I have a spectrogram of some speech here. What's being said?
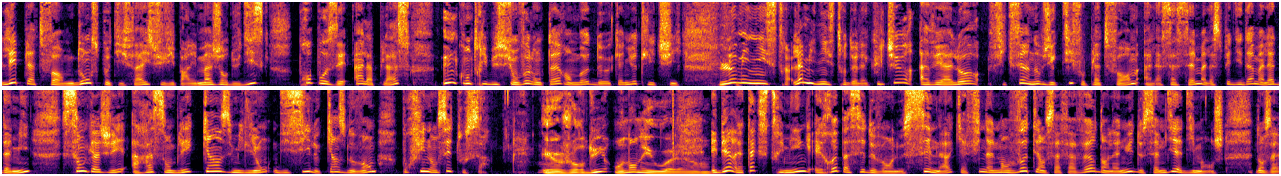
Les plateformes, dont Spotify, suivies par les majors du disque, proposaient à la place une contribution volontaire en mode cagnotte litchi. Le ministre, la ministre de la Culture avait alors fixé un objectif aux plateformes, à la SACEM, à la Spedidam, à la DAMI, s'engager à rassembler 15 millions d'ici le 15 novembre pour financer tout ça. Et aujourd'hui, on en est où alors? Eh bien, la taxe streaming est repassée devant le Sénat qui a finalement voté en sa faveur dans la nuit de samedi à dimanche. Dans un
